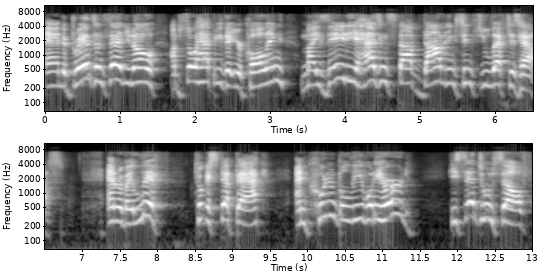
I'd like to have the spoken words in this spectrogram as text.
and the grandson said, you know, I'm so happy that you're calling. My Zaidi hasn't stopped davening since you left his house. And Rabbi Liff took a step back and couldn't believe what he heard. He said to himself,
